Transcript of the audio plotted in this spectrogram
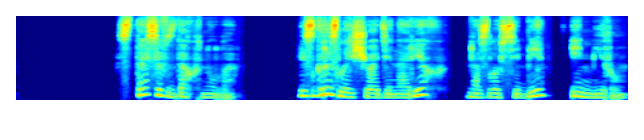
Стася вздохнула и сгрызла еще один орех назло себе и миру.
